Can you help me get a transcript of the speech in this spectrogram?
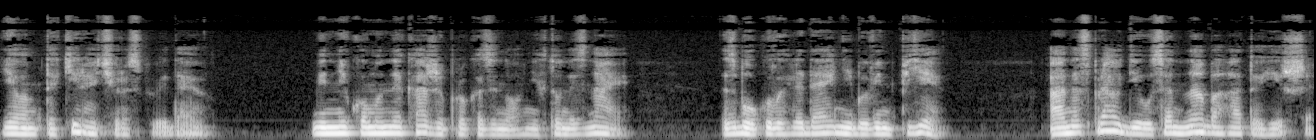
я вам такі речі розповідаю. Він нікому не каже про казино, ніхто не знає. Збоку виглядає, ніби він п'є, а насправді усе набагато гірше.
